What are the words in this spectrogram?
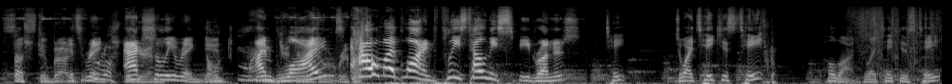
so stupid. It's rigged. lost again. Actually rigged, dude. I'm blind? How am I blind? Please tell me, speedrunners. Tape? Do I take his tape? Hold on. Do I take his tape?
